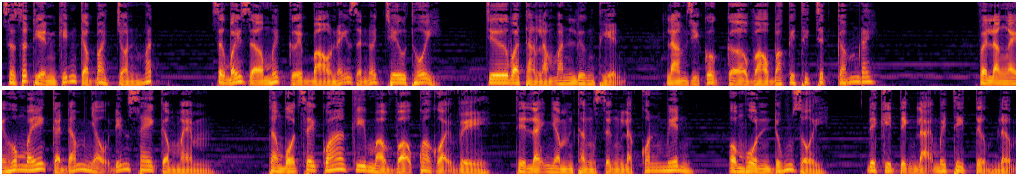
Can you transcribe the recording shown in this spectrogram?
Sự xuất hiện khiến cả ba tròn mắt. Sừng bấy giờ mới cười bảo nãy giờ nó trêu thôi. Chứ ba thằng làm ăn lương thiện, Làm gì có cờ vào ba cái thích chất cấm đấy. Vậy là ngày hôm ấy cả đám nhậu đến say cả mềm. Thằng bột say quá khi mà vợ qua gọi về, Thì lại nhầm thằng sừng là con miên, Ôm hồn đúng rồi, Để khi tỉnh lại mới thấy tưởng lợm.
